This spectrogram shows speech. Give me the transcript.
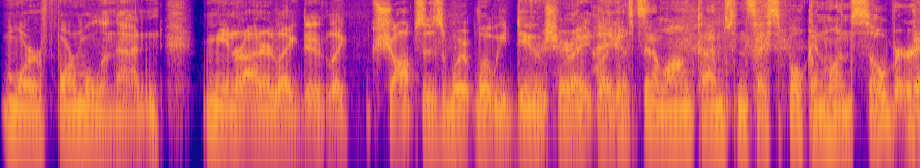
more formal than that? And me and Ron are like, dude, like shops is what, what we do, right? Like Like it's been a long time since I spoke in one sober.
